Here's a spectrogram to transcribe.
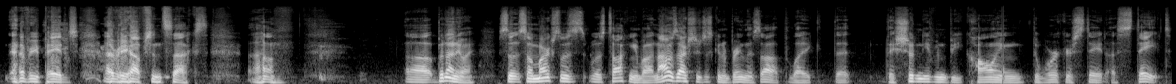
every page, every option sucks. Um, Uh, but anyway, so so Marx was was talking about, and I was actually just going to bring this up, like that they shouldn't even be calling the worker state a state.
